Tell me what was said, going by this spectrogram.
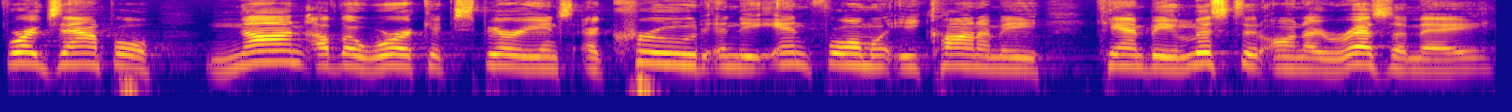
For example, none of the work experience accrued in the informal economy can be listed on a resume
